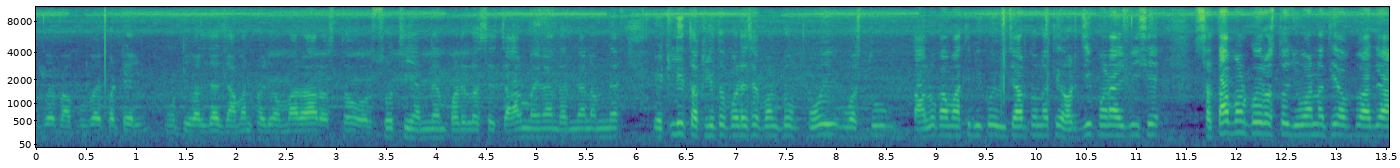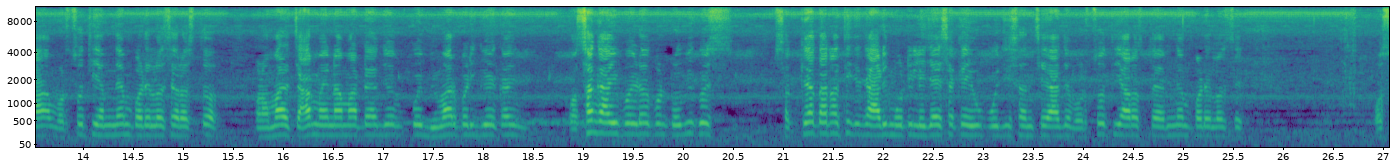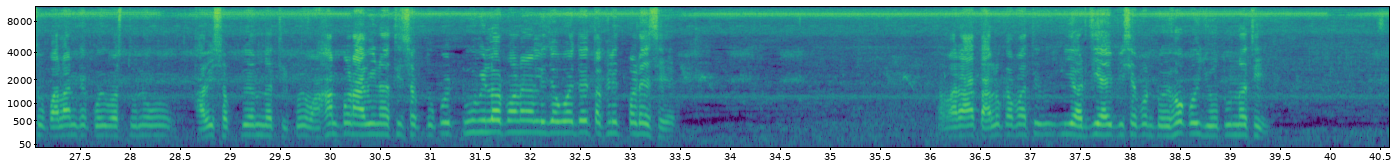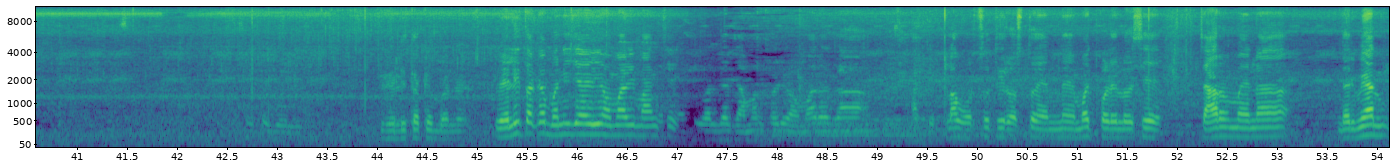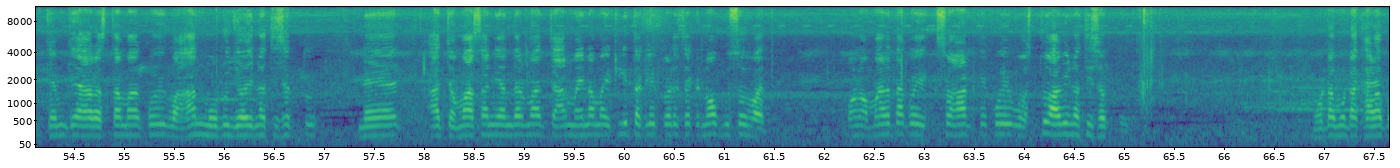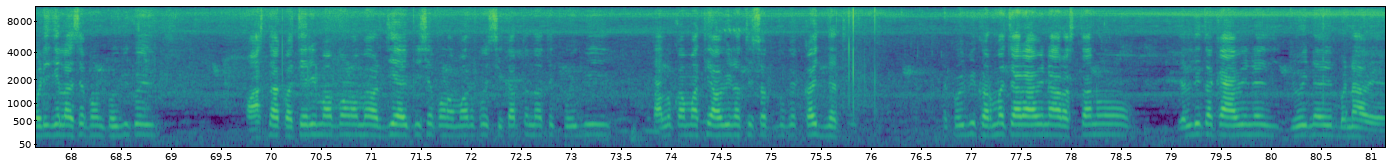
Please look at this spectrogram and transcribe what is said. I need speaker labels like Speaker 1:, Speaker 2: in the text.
Speaker 1: બાપુભાઈ પટેલ મોટી વાલજા જામનફળી અમારો આ રસ્તો વર્ષોથી એમને એમ પડેલો છે. ચાર મહિના દરમિયાન અમને એટલી તકલીફો પડે છે, પણ તો કોઈ વસ્તુ તાલુકામાંથી બી કોઈ વિચારતું નથી. અરજી પણ આવી છે. છતાં પણ કોઈ રસ્તો જોવા નથી આવતો. આજે આ વર્ષોથી એમને એમ પડેલો છે રસ્તો. પણ અમારે ચાર મહિના માટે જો કોઈ બીમાર પડી ગયો કંઈ પ્રસંગ આવી પડ્યો પણ તો બી કોઈ શક્યતા નથી કે ગાડી મોટી લઈ જઈ શકે એવું પોઝિશન છે. આજે વર્ષોથી આ રસ્તો એમને એમ પડેલો છે. પશુપાલન કે કોઈ વસ્તુનું આવી શકતું એમ નથી કોઈ વાહન પણ આવી નથી શકતું કોઈ ટુ વ્હીલર પણ લઈ જવું હોય તો તકલીફ પડે છે. અમારા આ તાલુકામાંથી બી અરજી આપી છે પણ તોય કોઈ જોતું નથી.
Speaker 2: વહેલી તકે બને.
Speaker 1: વહેલી તકે બની જાય એવી અમારી માંગ છે. વલજા જામન પડ્યો અમારે ત્યાં આ કેટલા વર્ષોથી રસ્તો એમને એમ જ પડેલો છે. ચાર મહિના દરમિયાન કેમ કે આ રસ્તામાં કોઈ વાહન મોટું જઈ નથી શકતું ને આ ચોમાસાની અંદરમાં ચાર મહિનામાં એટલી તકલીફ પડે છે કે ન પૂછો વાત. પણ અમારે ત્યાં કોઈ એકસો આઠ કે કોઈ વસ્તુ આવી નથી શકતું. મોટા મોટા ખાડા પડી ગયેલા છે, પણ કોઈ બી કોઈ વાંસદા કચેરીમાં પણ અમે અરજી આપી છે, પણ અમારું કોઈ શીખાતું નથી. કોઈ બી તાલુકામાંથી આવી નથી શકતું કે કંઈ જ નથી. કોઈ બી કર્મચારી આવીને આ રસ્તાનું જલ્દી તકે આવીને જોઈને બનાવે.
